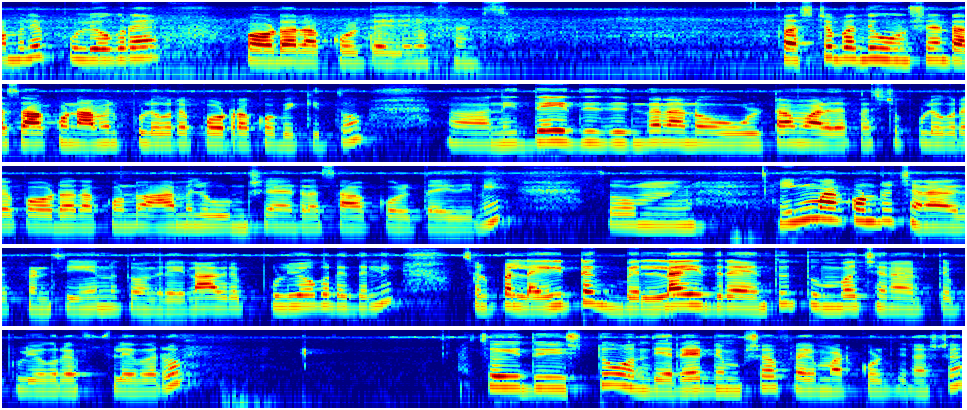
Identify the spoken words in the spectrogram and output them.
ಆಮೇಲೆ ಪುಳಿಯೋಗರೆ ಪೌಡರ್ ಹಾಕ್ಕೊಳ್ತಾ ಇದ್ದೀನಿ ಫ್ರೆಂಡ್ಸ್ ಫಸ್ಟ್ ಬಂದು ಹುಣ್ಸೆಹಣ್ಣು ರಸ ಹಾಕೊಂಡು ಆಮೇಲೆ ಪುಳಿಯೋಗರೆ ಪೌಡ್ರ್ ಹಾಕೋಬೇಕಿತ್ತು ನಿದ್ದೆ ಇದ್ದಿದ್ದರಿಂದ ನಾನು ಉಲ್ಟಾ ಮಾಡಿದೆ. ಫಸ್ಟ್ ಪುಳಿಯೋಗರೆ ಪೌಡರ್ ಹಾಕ್ಕೊಂಡು ಆಮೇಲೆ ಹುಣ್ಸೆಹಣ್ಣು ರಸ ಹಾಕ್ಕೊಳ್ತಾ ಇದ್ದೀನಿ. ಸೊ ಹಿಂಗೆ ಮಾಡಿಕೊಂಡ್ರು ಚೆನ್ನಾಗಿದೆ ಫ್ರೆಂಡ್ಸ್ ಏನು ತೊಂದರೆ ಇಲ್ಲ. ಆದರೆ ಪುಳಿಯೋಗರೆದಲ್ಲಿ ಸ್ವಲ್ಪ ಲೈಟಾಗಿ ಬೆಲ್ಲ ಇದ್ದರೆ ಅಂತೂ ತುಂಬ ಚೆನ್ನಾಗಿರುತ್ತೆ ಪುಳಿಯೋಗರೆ ಫ್ಲೇವರು ಸೊ ಇದು ಇಷ್ಟು ಒಂದು ಎರಡು ನಿಮಿಷ ಫ್ರೈ ಮಾಡ್ಕೊಳ್ತೀನಿ ಅಷ್ಟೇ.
